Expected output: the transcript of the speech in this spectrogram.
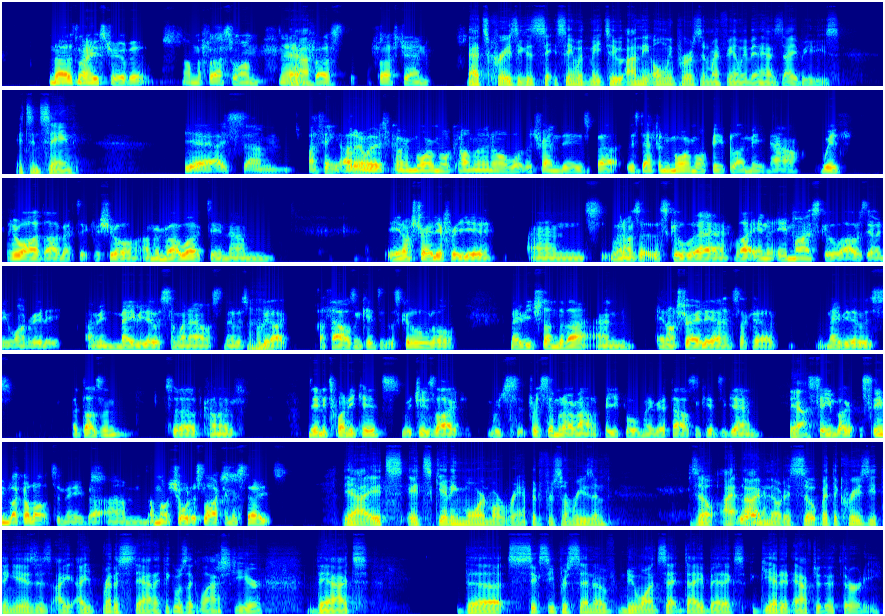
no, there's no history of it. I'm the first one. Yeah, yeah. first first gen. That's crazy because same with me too. I'm the only person in my family that has diabetes. It's insane. Yeah, it's um. I think I don't know whether it's becoming more and more common or what the trend is, but there's definitely more and more people I meet now with who are diabetic for sure. I remember I worked in um in Australia for a year, and when I was at the school there, like in in my school, I was the only one really. I mean, maybe there was someone else, and there was probably mm-hmm. like a thousand kids at the school, or maybe just under that. And in Australia, it's like a maybe there was a dozen to kind of nearly 20 kids, which is like, which for a similar amount of people, maybe a thousand kids again. Yeah. Seemed like, seemed like a lot to me, but um, I'm not sure what it's like in the States. Yeah. It's, it's getting more and more rampant for some reason. So I, yeah. I've noticed. So, but the crazy thing is, is I, I read a stat, I think it was like last year that the 60% of new onset diabetics get it after they're 30.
